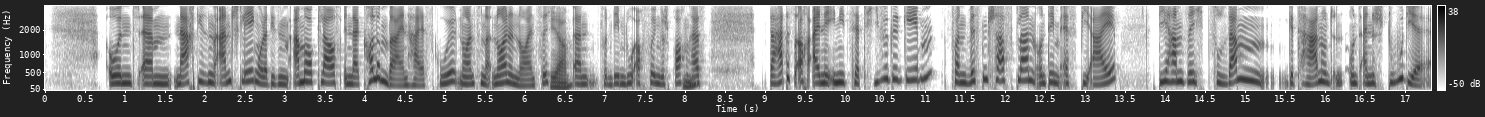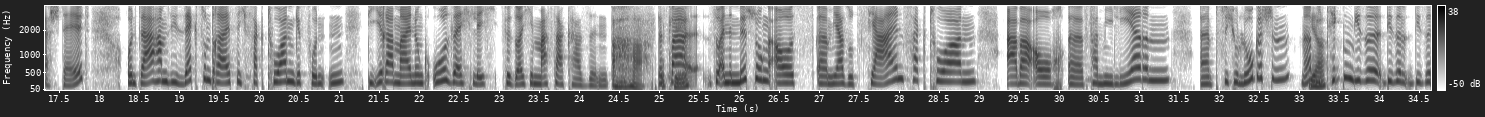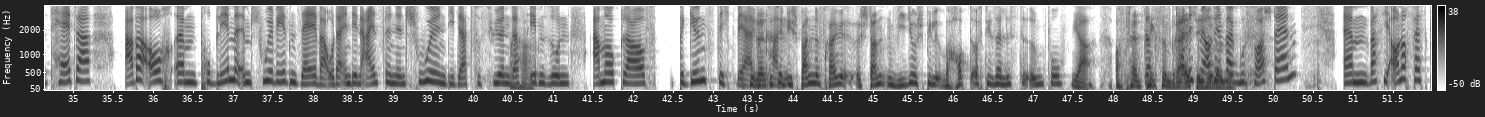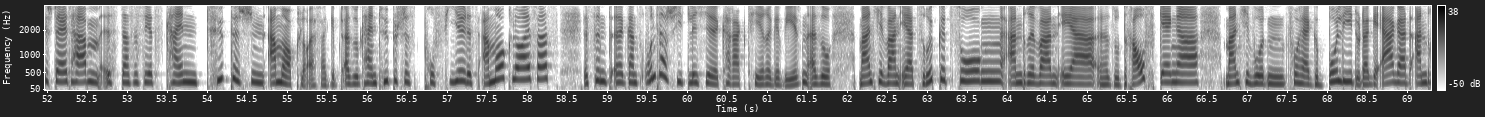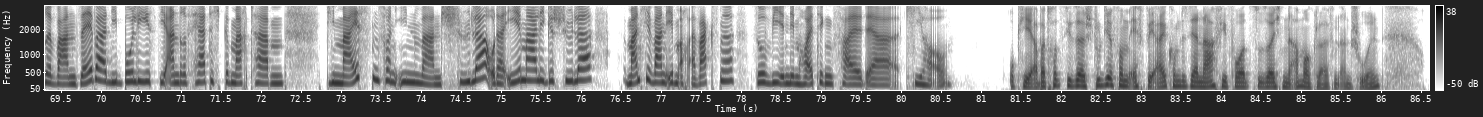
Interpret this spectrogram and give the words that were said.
Und ähm, nach diesen Anschlägen oder diesem Amoklauf in der Columbine High School 1999, ja. äh, von dem du auch vorhin gesprochen mhm. hast, da hat es auch eine Initiative gegeben von Wissenschaftlern und dem FBI, die haben sich zusammengetan und, und eine Studie erstellt. Und da haben sie 36 Faktoren gefunden, die ihrer Meinung ursächlich für solche Massaker sind. Aha, okay. Das war so eine Mischung aus ähm, ja, sozialen Faktoren, aber auch äh, familiären, äh, psychologischen, ne? ja. wie ticken diese, diese, diese Täter, aber auch ähm, Probleme im Schulwesen selber oder in den einzelnen Schulen, die dazu führen, dass Aha. eben so ein Amoklauf begünstigt werden Okay, dann kann. ist ja die spannende Frage, standen Videospiele überhaupt auf dieser Liste irgendwo? Ja, auf Platz das 36. Das kann ich mir auf jeden so. Fall gut vorstellen. Ähm, was sie auch noch festgestellt haben, ist, dass es jetzt keinen typischen Amokläufer gibt, also kein typisches Profil des Amokläufers. Das sind äh, ganz unterschiedliche Charaktere gewesen. Also manche waren eher zurückgezogen, andere waren eher äh, so Draufgänger, manche wurden vorher gebullied oder geärgert, andere waren selber die Bullies, die andere fertig gemacht haben. Die meisten von ihnen waren Schüler oder ehemalige Schüler. Manche waren eben auch Erwachsene, so wie in dem heutigen Fall der Keyhole. Okay, aber trotz dieser Studie vom FBI kommt es ja nach wie vor zu solchen Amokläufen an Schulen.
